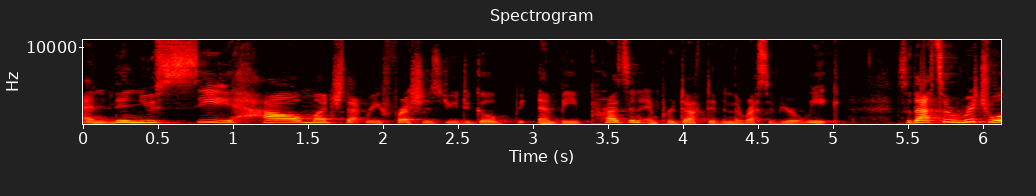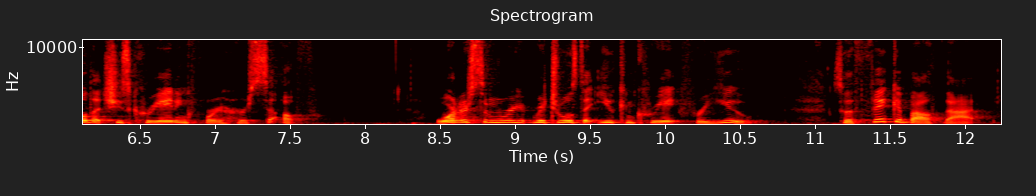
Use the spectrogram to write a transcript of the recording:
And then you see how much that refreshes you to go and be present and productive in the rest of your week. So that's a ritual that she's creating for herself. What are some rituals that you can create for you? So think about that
